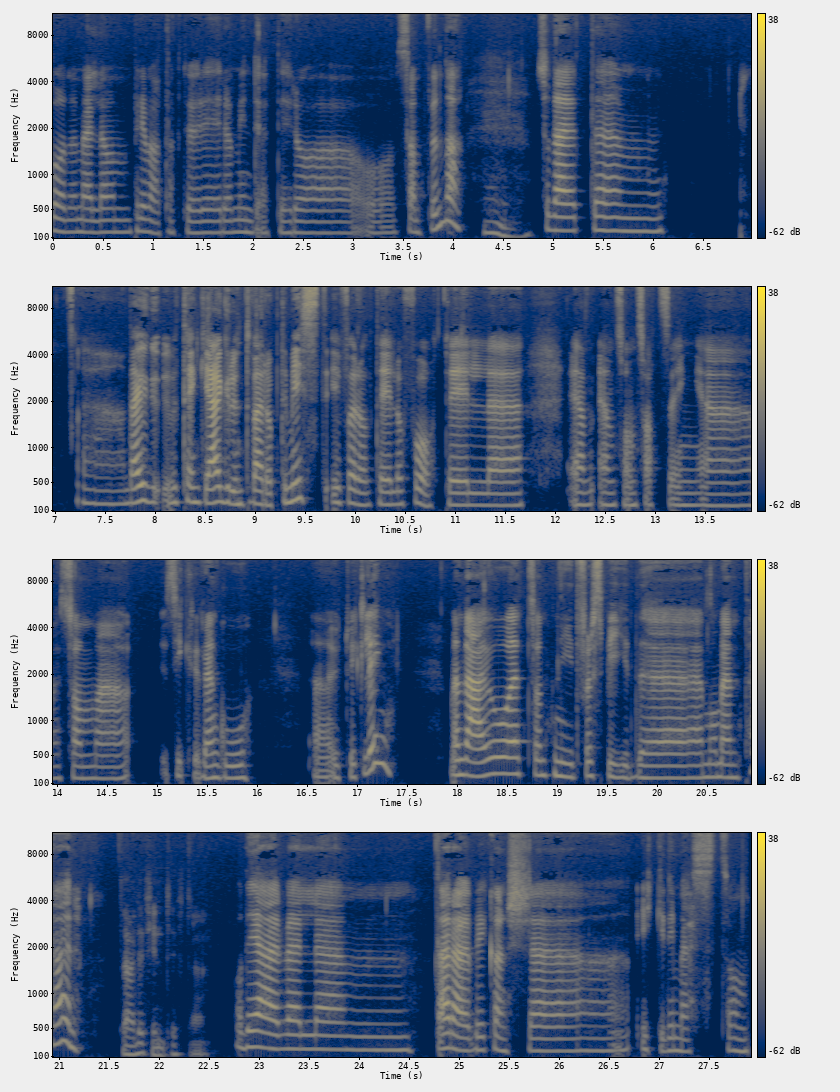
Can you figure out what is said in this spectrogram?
både mellom private aktører og myndigheter og, og samfunn, da. Mm. Så det er et um, Det er, tenker jeg, grunn til å være optimist i forhold til å få til en, en sånn satsing som sikrer en god utvikling. Men det er jo et sånt need for speed-moment her. Det er definitivt det. Og det er vel um, Der er vi kanskje ikke de mest sånn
